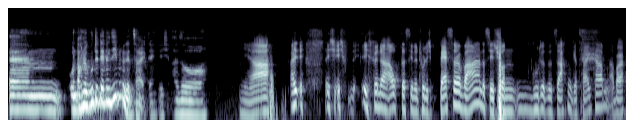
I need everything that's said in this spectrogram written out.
ähm, und auch eine gute Defensive gezeigt, denke ich. Also. Ja, ich, ich, ich finde auch, dass sie natürlich besser waren, dass sie schon gute Sachen gezeigt haben, aber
